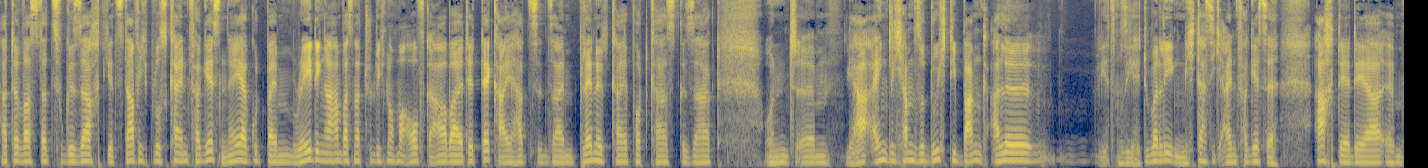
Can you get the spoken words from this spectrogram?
hatte was dazu gesagt. Jetzt darf ich bloß keinen vergessen. Naja, gut, beim Radinger haben wir es natürlich nochmal aufgearbeitet. Der Kai hat es in seinem Planet Kai Podcast gesagt. Und ähm, ja, eigentlich haben so durch die Bank alle, jetzt muss ich echt überlegen, nicht, dass ich einen vergesse. Ach, der, der, ähm,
